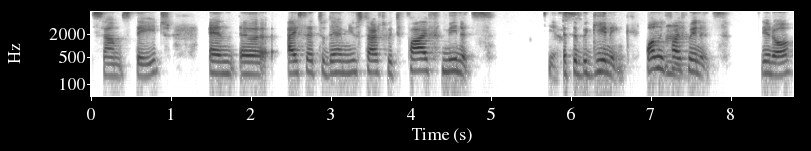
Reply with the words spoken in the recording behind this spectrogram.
some stage and uh, i said to them you start with five minutes yes. at the beginning only mm. five minutes you know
